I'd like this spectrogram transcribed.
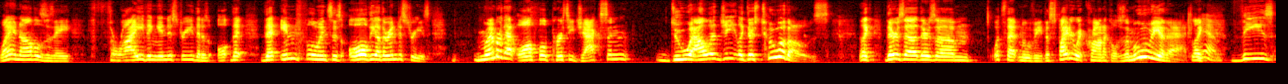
YA novels is a thriving industry that is all, that that influences all the other industries. Remember that awful Percy Jackson duology? Like there's two of those. Like there's a there's um what's that movie? The Spiderwick Chronicles. There's a movie of that. Like Yeah. these I,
